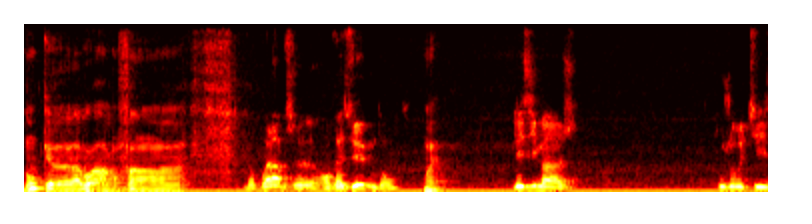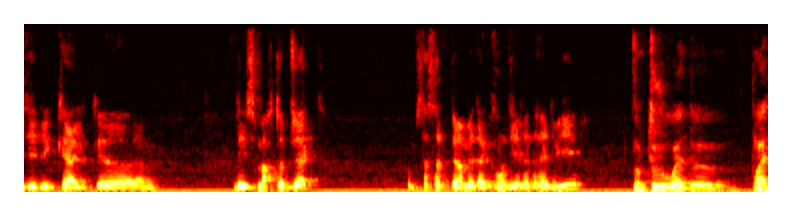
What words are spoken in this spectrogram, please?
Donc, euh, à voir, enfin. Donc voilà, je, on résume donc. Ouais. Les images, toujours utiliser des calques, euh, des smart objects. Comme ça, ça te permet d'agrandir et de réduire, euh, donc, toujours, ouais, de. Ouais,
